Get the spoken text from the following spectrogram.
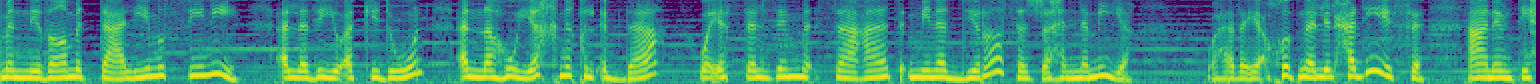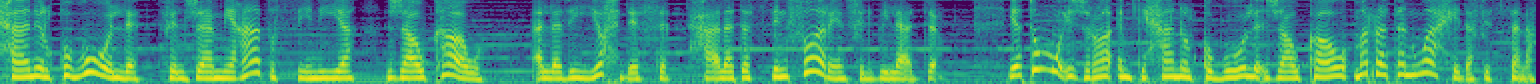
من نظام التعليم الصيني الذي يؤكدون أنه يخنق الإبداع ويستلزم ساعات من الدراسة الجهنمية. وهذا يأخذنا للحديث عن امتحان القبول في الجامعات الصينية جاو كاو الذي يحدث حالة استنفار في البلاد. يتم إجراء امتحان القبول جاوكاو مرة واحدة في السنة.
